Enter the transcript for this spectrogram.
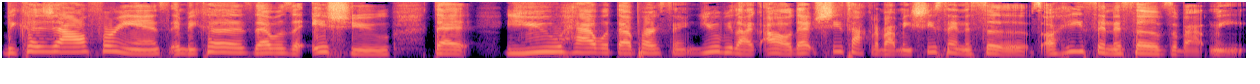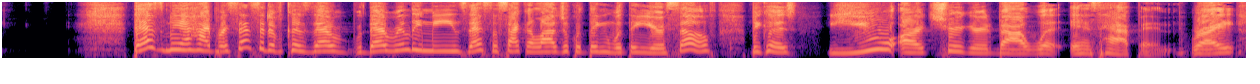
because y'all friends and because that was an issue that you had with that person, you'll be like, oh, that she's talking about me. She's sending subs or he's sending subs about me. That's being hypersensitive because that, that really means that's a psychological thing within yourself because you are triggered by what has happened, right?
